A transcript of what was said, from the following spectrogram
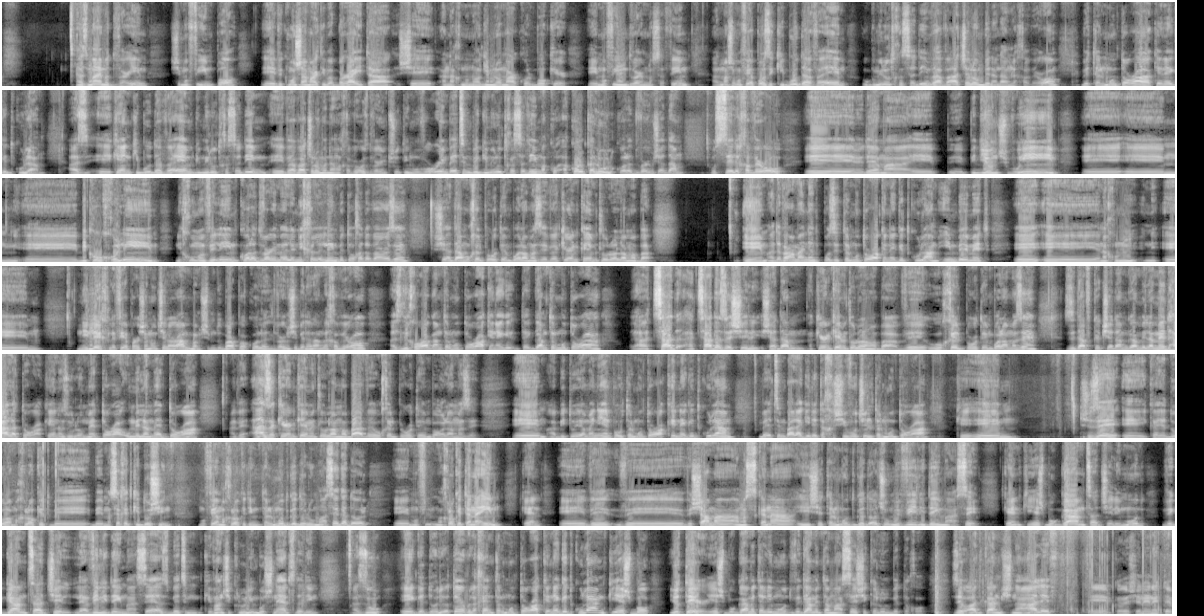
אז מה הם הדברים שמופיעים פה? אה, וכמו שאמרתי בברייתא שאנחנו נוהגים לומר כל בוקר אה, מופיעים דברים נוספים אז מה שמופיע פה זה כיבוד אב ואם וגמילות חסדים והבאת שלום בין אדם לחברו ותלמוד תורה כנגד כולם. אז אה, כן כיבוד אב ואם גמילות חסדים והבאת שלום בין אדם לחברו זה דברים פשוטים וברורים. בעצם בגמילות חסדים הכל, הכל כלול. כל הדברים שאדם עושה לחברו אני יודע מה פדיון שבויים ביקור חולים ניחום אבלים כל הדברים האלה נכללים בתוך הדבר הזה שאדם אוכל פירותיהם בעולם הזה והקרן קיימת לו לעולם הבא. Um, הדבר המעניין פה זה תלמוד תורה כנגד כולם אם באמת uh, uh, אנחנו uh, נלך לפי הפרשנות של הרמב"ם שמדובר פה הכל על דברים שבין אדם לחברו אז לכאורה גם תלמוד תורה כנגד גם תלמוד תורה הצד, הצד הזה של, שאדם, הקרן קיימת לעולם הבא והוא אוכל פירותיהם בעולם הזה, זה דווקא כשאדם גם מלמד הלאה תורה, כן? אז הוא לומד תורה, הוא מלמד תורה, ואז הקרן קיימת לעולם הבא ואוכל פירותיהם בעולם הזה. Um, הביטוי המעניין פה הוא תלמוד תורה כנגד כולם, בעצם בא להגיד את החשיבות של תלמוד תורה, um, שזה uh, כידוע מחלוקת במסכת קידושין, מופיע מחלוקת עם תלמוד גדול ומעשה גדול, uh, מחלוקת תנאים, כן? Uh, ושם המסקנה היא שתלמוד גדול שהוא מביא לידי מעשה. כן? כי יש בו גם צד של לימוד וגם צד של להביא לידי מעשה, אז בעצם כיוון שכלולים בו שני הצדדים, אז הוא אה, גדול יותר, ולכן תלמוד תורה כנגד כולם, כי יש בו יותר, יש בו גם את הלימוד וגם את המעשה שכלול בתוכו. זהו, עד כאן משנה א', אה, מקווה שנהנתם.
